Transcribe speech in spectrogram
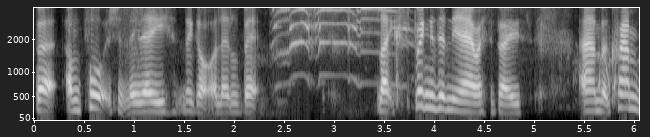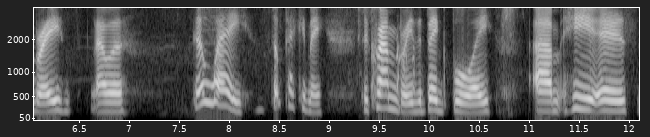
but unfortunately they they got a little bit like spring is in the air i suppose. Um, but cranberry our go away. Stop pecking me. The cranberry the big boy um, he is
